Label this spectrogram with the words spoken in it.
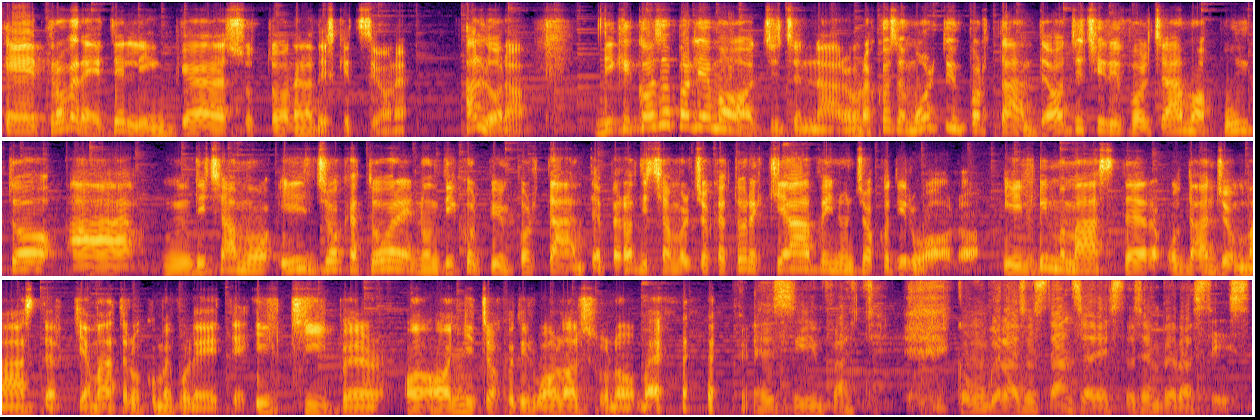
e troverete il link sotto nella descrizione. Allora, di che cosa parliamo oggi, Gennaro? Una cosa molto importante. Oggi ci rivolgiamo appunto a, mm, diciamo, il giocatore, non dico il più importante, però diciamo il giocatore chiave in un gioco di ruolo. Il Game Master o Dungeon Master, chiamatelo come volete, il Keeper, ogni gioco di ruolo ha il suo nome. eh sì, infatti. Comunque la sostanza resta sempre la stessa.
